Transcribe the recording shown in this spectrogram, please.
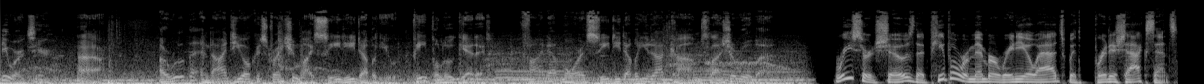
He works here. Ah. Aruba and IT orchestration by CDW. People who get it. Find out more at cdw.com slash Aruba. Research shows that people remember radio ads with British accents.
